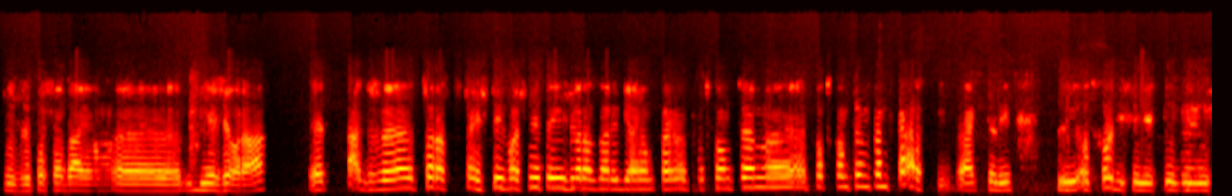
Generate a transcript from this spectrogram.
którzy posiadają e, jeziora, także coraz częściej właśnie te jeziora zarybiają pod kątem, pod kątem wędkarskim, tak? Czyli odchodzi się, niektórzy już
